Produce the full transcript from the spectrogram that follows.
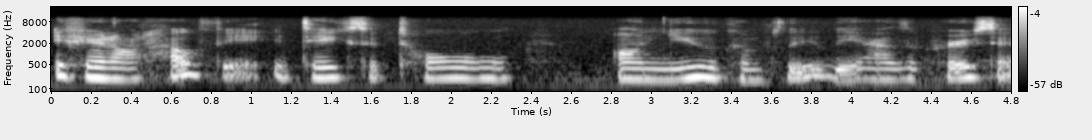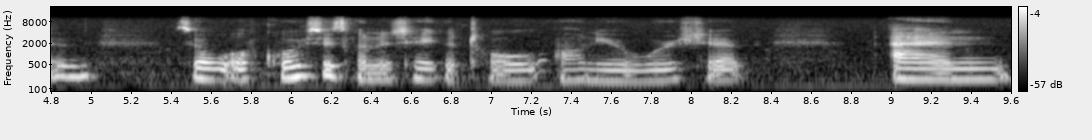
If you're not healthy, it takes a toll on you completely as a person. So, of course, it's going to take a toll on your worship. And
